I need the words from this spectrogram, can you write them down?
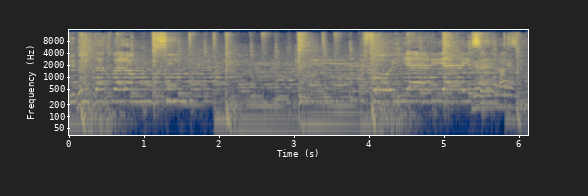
E no entanto era um sim. E foi, era e é e será assim.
